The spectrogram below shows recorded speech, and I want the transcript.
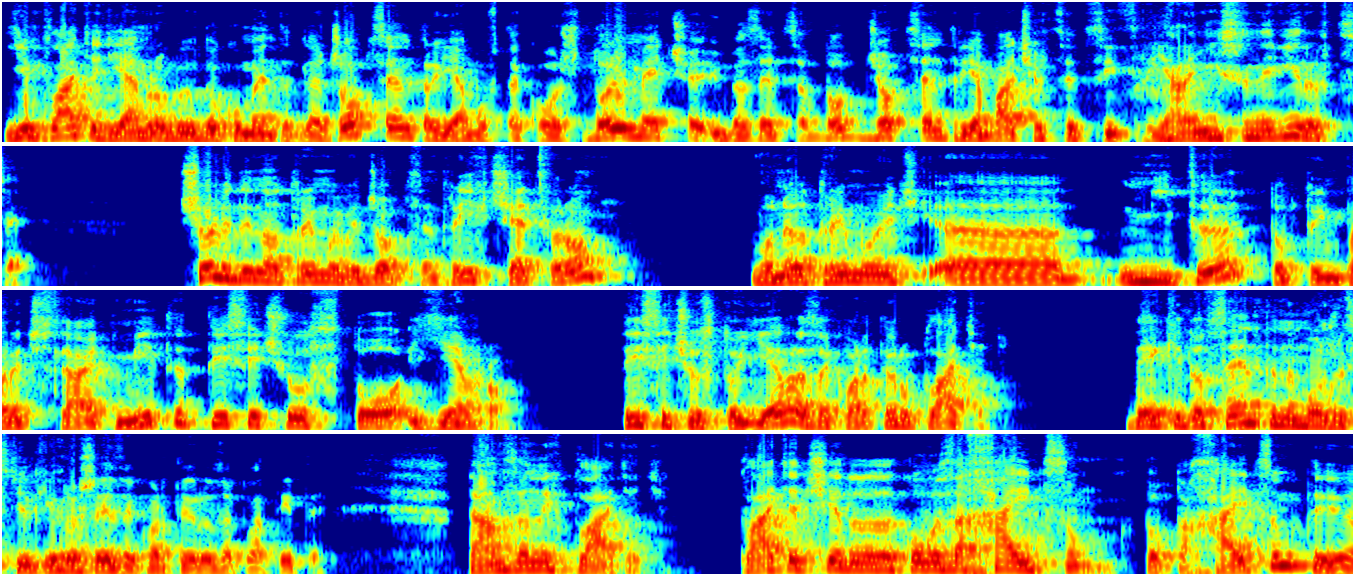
Їм платять, я їм робив документи для джоб-центру, я був також дольмеча, übersetzer в джоб-центрі, я бачив ці цифри. Я раніше не вірив в це. Що людина отримує від джоб-центру? Їх четверо. Вони отримують е, міти, тобто їм перечисляють міти 1100 євро. 1100 євро за квартиру платять. Деякі доценти не можуть стільки грошей за квартиру заплатити. Там за них платять. Платять ще додатково за хайцунг. Тобто хайцунг, ти е,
